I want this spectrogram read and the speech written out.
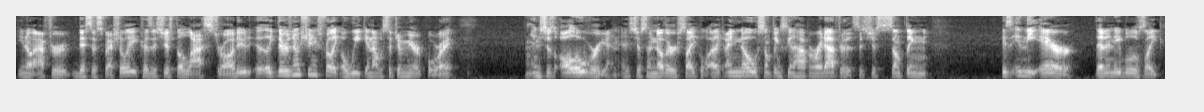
You know, after this especially, because it's just the last straw, dude. Like there was no shootings for like a week, and that was such a miracle, right? And it's just all over again. It's just another cycle. Like I know something's gonna happen right after this. It's just something is in the air that enables like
